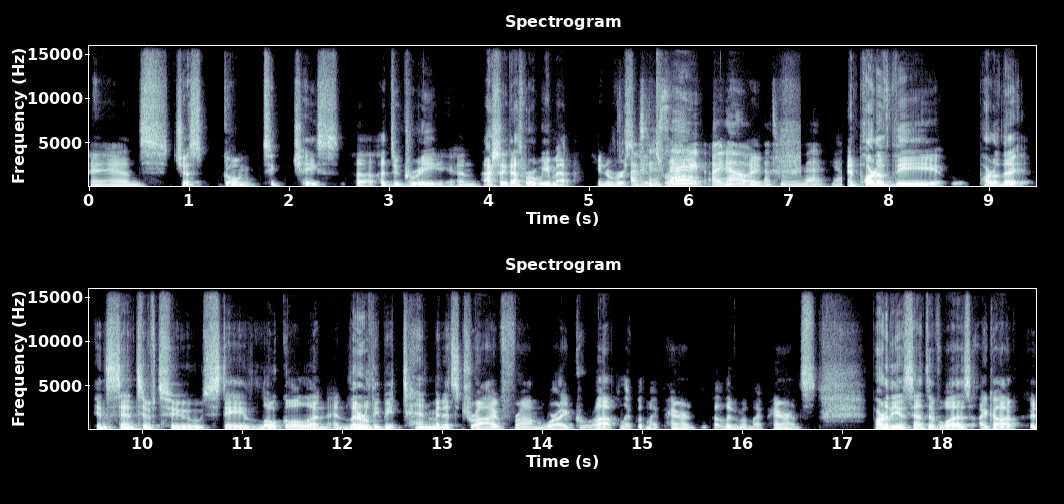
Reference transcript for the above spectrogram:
and just going to chase a, a degree. And actually, that's where we met, University of Toronto, say, I know. right? That's where we met. Yeah. And part of the part of the incentive to stay local and and literally be 10 minutes drive from where I grew up, like with my parents, uh, living with my parents. Part of the incentive was I got a,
